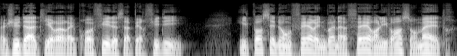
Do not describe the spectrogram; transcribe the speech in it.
Judas tirerait profit de sa perfidie. Il pensait donc faire une bonne affaire en livrant son maître.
